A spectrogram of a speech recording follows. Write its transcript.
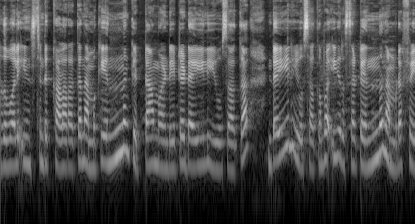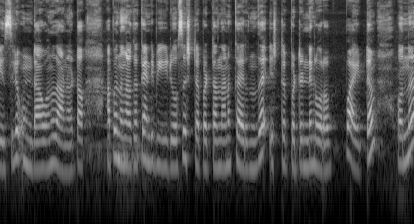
അതുപോലെ ഇൻസ്റ്റന്റ് കളറൊക്കെ നമുക്ക് എന്നും കിട്ടാൻ വേണ്ടിയിട്ട് ഡെയിലി യൂസ് ആക്കുക. ഡെയിലി യൂസ് ആക്കുമ്പോൾ ഈ റിസൾട്ട് എന്നും നമ്മുടെ ഫേസിൽ ഉണ്ടാവുന്നതാണ് കേട്ടോ അപ്പോൾ നിങ്ങൾക്കൊക്കെ എന്റെ വീഡിയോസ് ഇഷ്ടപ്പെട്ടെന്നാണ് കരുതുന്നത്. ഇഷ്ടപ്പെട്ടിട്ടുണ്ടെങ്കിൽ ഉറപ്പായിട്ടും ഒന്ന്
